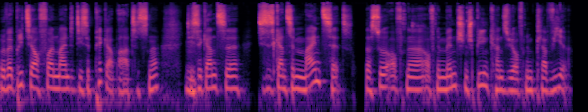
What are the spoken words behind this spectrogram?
Oder weil Britz ja auch vorhin meinte, diese Pickup-Artists, ne? Mhm. Diese ganze, dieses ganze Mindset, dass du auf, einer, auf einem Menschen spielen kannst wie auf einem Klavier.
